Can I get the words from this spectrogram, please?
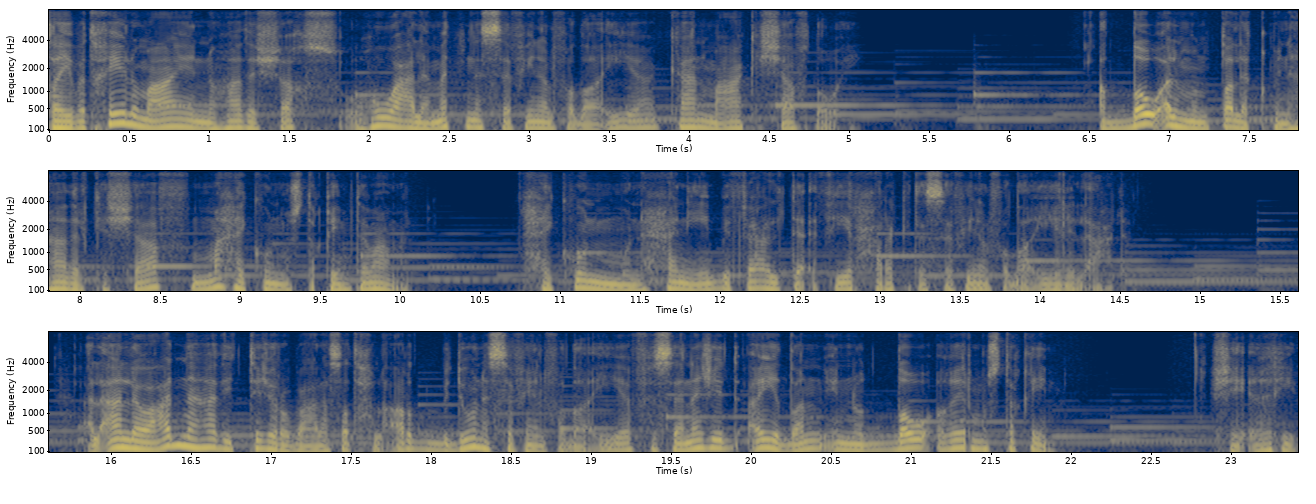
طيب تخيلوا معايا إنه هذا الشخص وهو على متن السفينة الفضائية كان معاه كشاف ضوئي. الضوء المنطلق من هذا الكشاف ما حيكون مستقيم تماما. حيكون منحني بفعل تأثير حركة السفينة الفضائية للأعلى. الآن لو عدنا هذه التجربة على سطح الأرض بدون السفينة الفضائية فسنجد أيضا أن الضوء غير مستقيم. شيء غريب.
